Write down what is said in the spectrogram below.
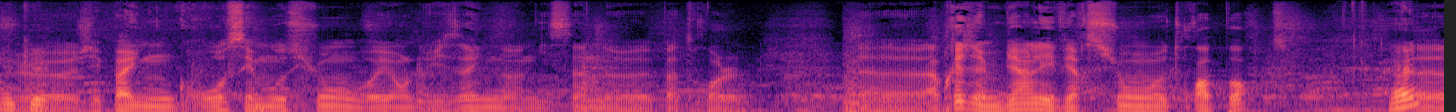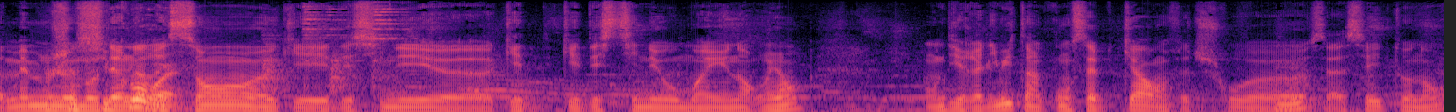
Je- Ok. J'ai pas une grosse émotion en voyant le design d'un Nissan Patrol. Après, j'aime bien les versions 3 portes. Ouais. Euh, même Le modèle court, ouais. récent euh, qui, est destiné, euh, qui, est, qui est destiné au Moyen-Orient, on dirait limite un concept car en fait, je trouve Mhm. c'est assez étonnant.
